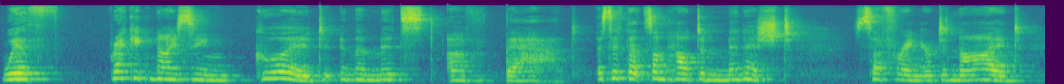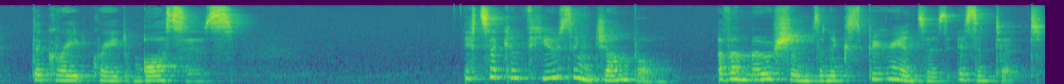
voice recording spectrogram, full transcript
with recognizing good in the midst of bad, as if that somehow diminished suffering or denied the great, great losses. It's a confusing jumble of emotions and experiences, isn't it?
